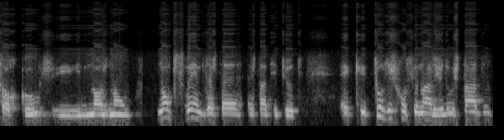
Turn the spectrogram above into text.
só recuos e nós não, não percebemos esta, esta atitude. É que todos os funcionários do Estado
